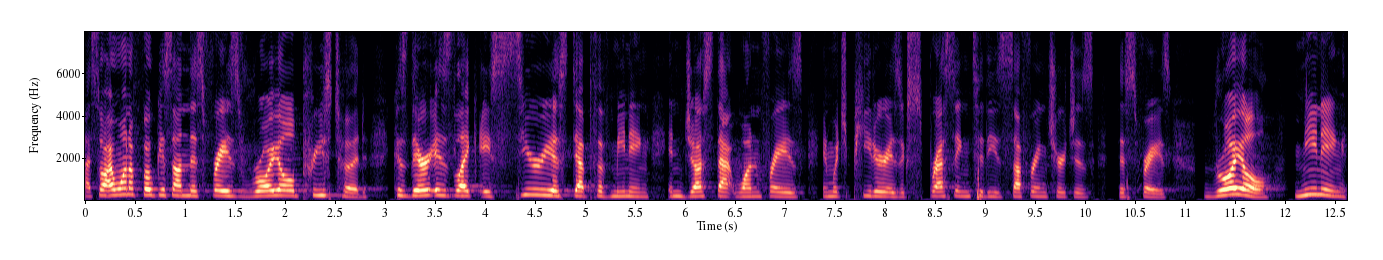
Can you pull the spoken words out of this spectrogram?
Uh, so I want to focus on this phrase, royal priesthood, because there is like a serious depth of meaning in just that one phrase in which Peter is expressing to these suffering churches this phrase. Royal, meaning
